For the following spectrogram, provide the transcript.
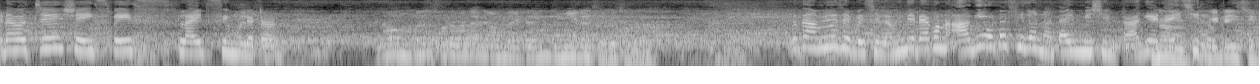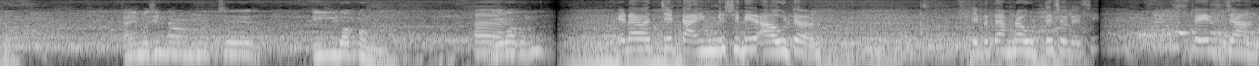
এটা হচ্ছে সেই স্পেস ফ্লাইট সিমুলেটর আমার মনে হয় ছোটোবেলায় আমরা এটা এটা চেপেছিলাম আমিও চেপেছিলাম কিন্তু এটা এখন আগে ওটা ছিল না টাইম মেশিনটা আগে এটাই ছিল। এটাই ছিল। টাইম মেশিনটা আমার মনে হচ্ছে এইরকমই। এইরকমই? এটা হচ্ছে টাইম মেশিনের আউটার যেটাতে আমরা উঠতে চলেছি। স্পেস জাঙ্ক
